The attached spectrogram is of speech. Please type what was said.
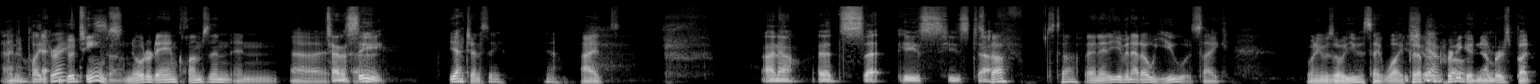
and he played great. Good teams: so. Notre Dame, Clemson, and uh, Tennessee. Uh, yeah, Tennessee. Yeah, I I know it's uh, he's he's tough. It's tough. It's tough. And even at OU, it's like when he was OU, it's like well, he, he put up pretty good numbers, but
